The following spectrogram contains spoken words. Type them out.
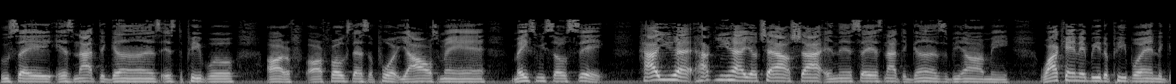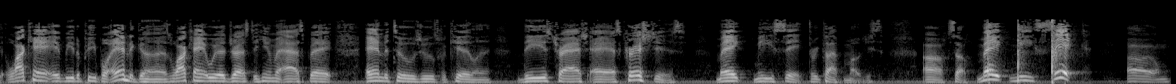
who say it's not the guns it's the people are the, are folks that support y'all's man. Makes me so sick. How you ha- how can you have your child shot and then say it's not the guns beyond me? Why can't it be the people and the why can't it be the people and the guns? Why can't we address the human aspect and the tools used for killing? These trash ass christians make me sick. Three clap emojis. Uh so make me sick. Um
